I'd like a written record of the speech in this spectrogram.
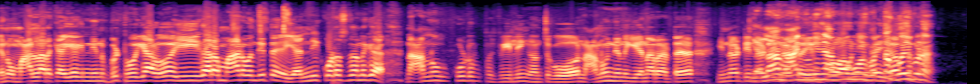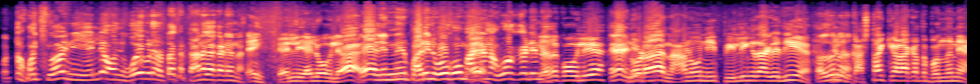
ಏನು ಮಾಡ್ಲಾರಕ್ಕಾಗಿ ನಿನ್ನ ಬಿಟ್ಟು ಹೋಗ್ಯಾಳು ಈಗಾರ ಮಾಡಿ ಬಂದಿಟ್ಟೆ ಎಣ್ಣೆ ಕೊಡಸ್ ನನಗೆ. ನಾನು ಕೂಡ ಫೀಲಿಂಗ್ ಹಂಚ್ಕೋ ನಾನು ನಿನಗೆ ಏನಾರ ಆಟ ಇನ್ನಟ್ ಎಲ್ಲಾ ಮಾಡಿ ನೋಡಿ ನಾನು ನೀ ಒಟ್ಟ ಹೋಗ್ಬಿಡ. ಒಟ್ಟ ಹೋಗ್ಕೋ ನೀ ಎಲ್ಲಿ ಅವ್ನು ಹೋಗ್ಬಿಡ ಒಟ್ಟ ತಾನಗ ಕಡೆನ. ಏಯ್ ಎಲ್ಲಿ ಎಲ್ಲಿ ಹೋಗ್ಲಿ? ಏ ನಿನ್ನ ನಿನ್ನ ಪಾಡಿನ ಹೋಗೋ ಮಾರ್ಯಾನ ಹೋಗ ಕಡೆನ. ಎದಕ್ಕೆ ಹೋಗ್ಲಿ? ನೋಡ ನಾನು ನೀ ಫೀಲಿಂಗ್ ಅದಿ ಅದನ್ನ. ಕಷ್ಟ ಕೇಳಾಕತ್ತ ಬಂದನೆ.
